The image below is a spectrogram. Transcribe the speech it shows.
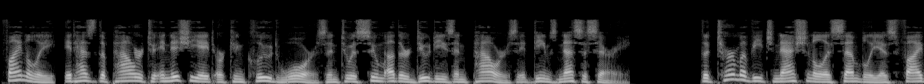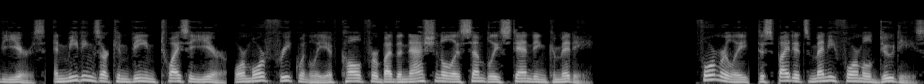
Finally, it has the power to initiate or conclude wars and to assume other duties and powers it deems necessary. The term of each National Assembly is five years, and meetings are convened twice a year, or more frequently if called for by the National Assembly Standing Committee. Formerly, despite its many formal duties,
